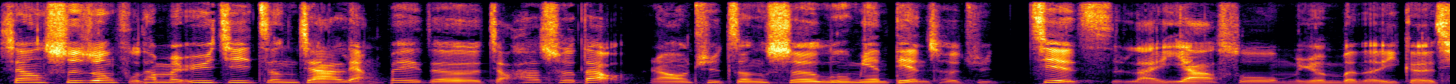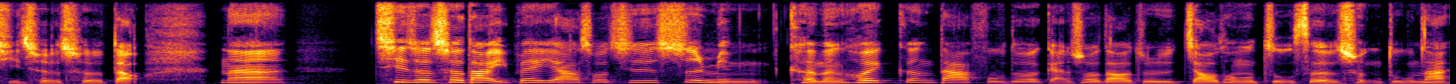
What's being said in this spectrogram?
像市政府他们预计增加两倍的脚踏车道，然后去增设路面电车，去借此来压缩我们原本的一个汽车车道。那汽车车道一被压缩，其实市民可能会更大幅度的感受到就是交通阻塞的程度。那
